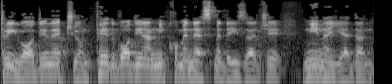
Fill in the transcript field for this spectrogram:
tri godine, znači on pet godina nikome ne sme da izađe ni na jedan e,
